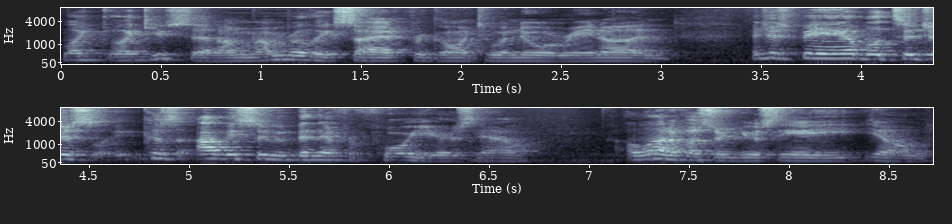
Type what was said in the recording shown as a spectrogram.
like like you said, I'm, I'm really excited for going to a new arena and, and just being able to just because obviously we've been there for four years now. A lot of us are used to you know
